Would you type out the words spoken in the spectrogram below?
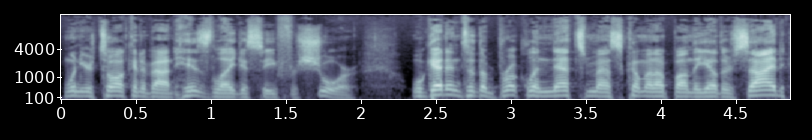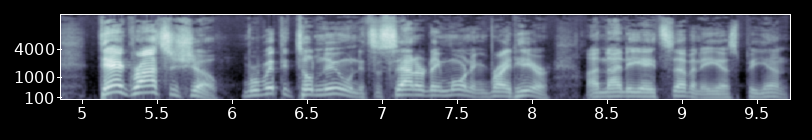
when you're talking about his legacy for sure. We'll get into the Brooklyn Nets mess coming up on the other side. Dan Graca Show. We're with you till noon. It's a Saturday morning right here on 98.7 ESPN.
